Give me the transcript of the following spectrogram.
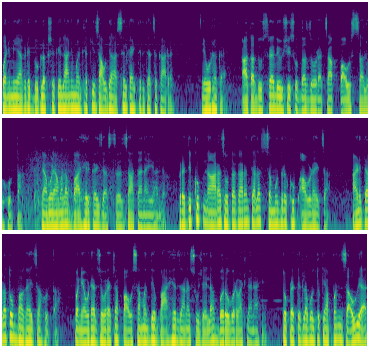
पण मी याकडे दुर्लक्ष केलं आणि म्हटलं की जाऊ द्या असेल काहीतरी त्याचं कारण. एवढं काय? आता दुसऱ्या दिवशीसुद्धा जोराचा पाऊस चालू होता. त्यामुळे आम्हाला बाहेर काही जास्त जाता नाही आलं. प्रतीक खूप नाराज होता कारण त्याला समुद्र खूप आवडायचा आणि त्याला तो बघायचा होता. पण एवढ्या जोराच्या पावसामध्ये बाहेर जाणं सुजयला बरोबर वाटलं नाही. तो प्रत्येकला बोलतो की आपण जाऊयात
